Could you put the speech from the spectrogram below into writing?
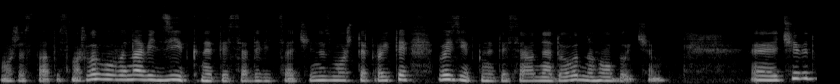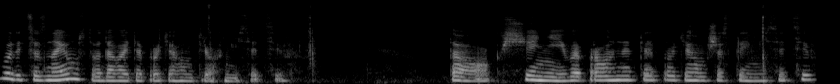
може статись. Можливо, ви навіть зіткнетеся. Дивіться, чи не зможете пройти, ви зіткнетеся одне до одного обличчям. Е, Чи відбудеться знайомство? Давайте протягом трьох місяців. Так, ще ні, ви прагнете протягом 6 місяців.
